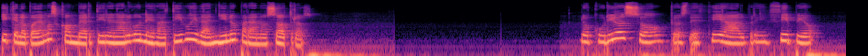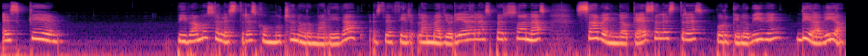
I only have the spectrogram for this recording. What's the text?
y que lo podemos convertir en algo negativo y dañino para nosotros. Lo curioso que os decía al principio es que vivamos el estrés con mucha normalidad. Es decir, la mayoría de las personas saben lo que es el estrés porque lo viven día a día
